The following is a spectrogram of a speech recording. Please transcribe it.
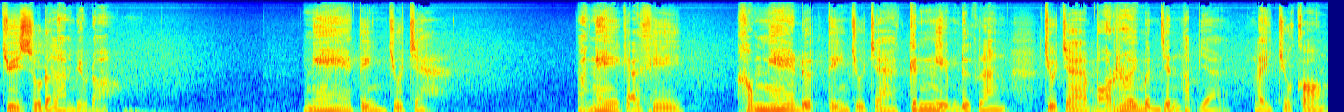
Chúa Giêsu đã làm điều đó. Nghe tiếng Chúa Cha. Và ngay cả khi không nghe được tiếng Chúa Cha Kinh nghiệm được rằng Chúa Cha bỏ rơi mình trên thập giá Lạy Chúa con,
